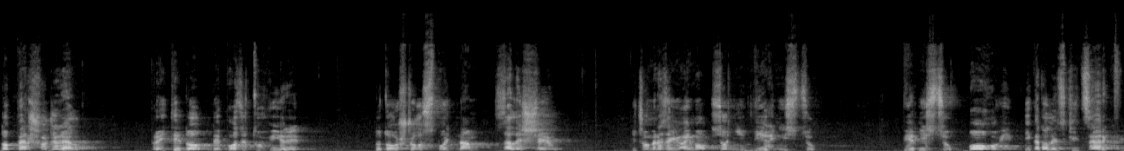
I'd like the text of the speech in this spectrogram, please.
до першого джерел, прийти до депозиту віри, до того, що Господь нам залишив і чого ми називаємо сьогодні вірністю, вірністю Богові і католицькій церкві.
